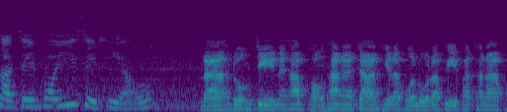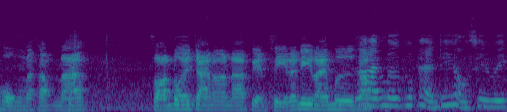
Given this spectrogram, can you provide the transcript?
ศาสตร์จีนโปรยี่สีเขียว นะดวงจีนนะครับของท่านอาจารย์ธีรพลอุรพีพัฒนาพงศ์นะครับนะ สอนโดยอาจารย์อรนาเปลี่ยนสีและนี่ลายมือครับ ลายมือคือแผนที่ของชีวิต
